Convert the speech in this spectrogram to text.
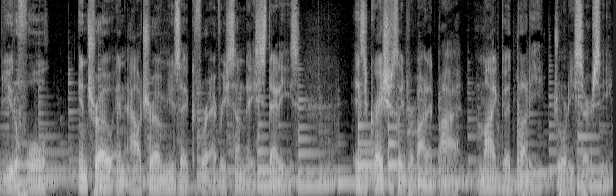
beautiful intro and outro music for every Sunday studies is graciously provided by my good buddy Jordy Searcy.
